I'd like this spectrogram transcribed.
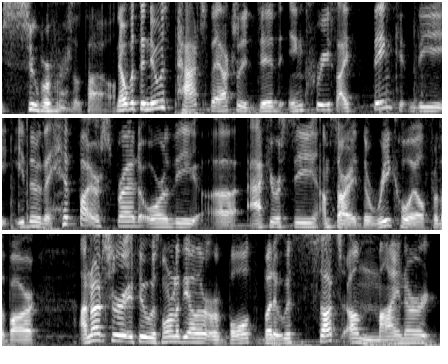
super versatile. Now with the newest patch they actually did increase I think the either the hip fire spread or the uh, accuracy I'm sorry the recoil for the bar I'm not sure if it was one or the other or both but it was such a minor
